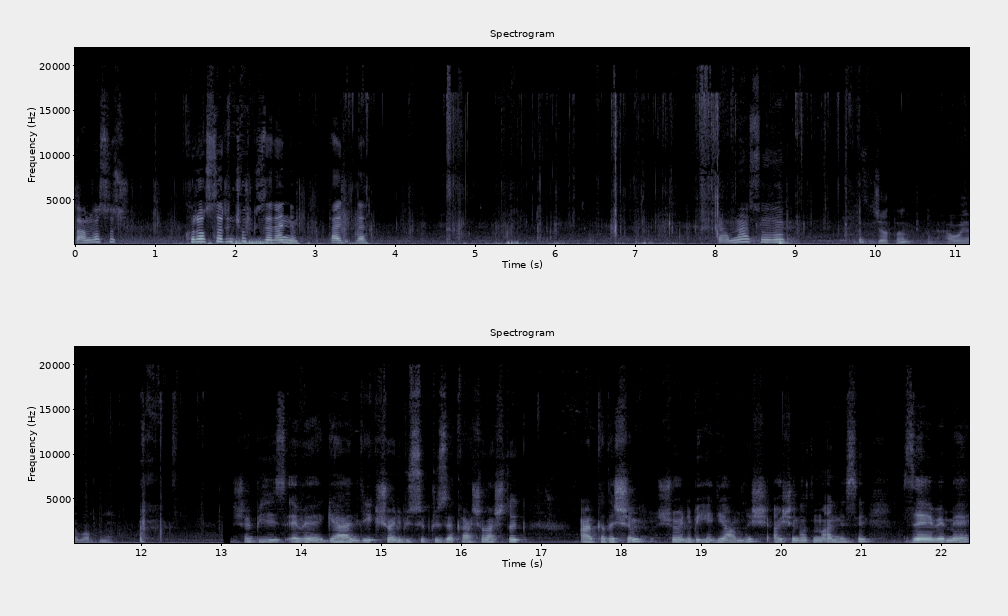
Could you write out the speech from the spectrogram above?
Damlosuz. Crossların çok güzel annem. Terlikler. Damla su. Sıcaktan Havaya bakmıyor. İşte biz eve geldik. Şöyle bir sürprizle karşılaştık. Arkadaşım şöyle bir hediye almış. Ayşe Nazlı'nın annesi ZVM.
